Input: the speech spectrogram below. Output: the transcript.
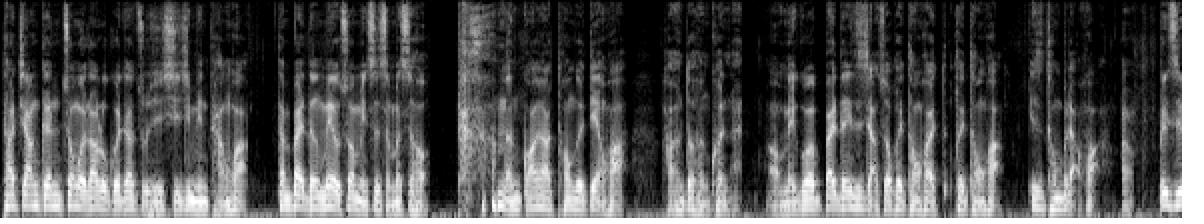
他将跟中国大陆国家主席习近平谈话，但拜登没有说明是什么时候。他们光要通个电话，好像都很困难哦。美国拜登一直讲说会通话，会通话。一直通不了话啊，B C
